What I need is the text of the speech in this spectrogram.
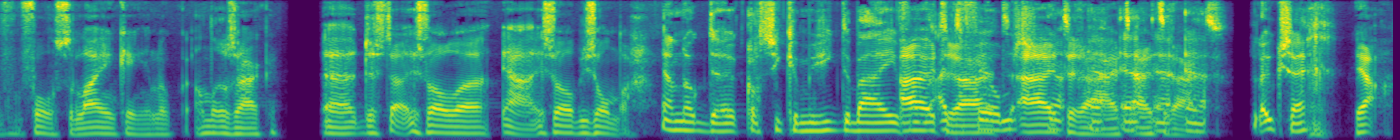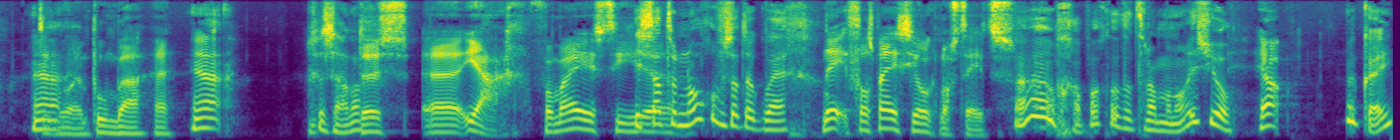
volgens de Lion King en ook andere zaken. Dus dat is wel, ja, is wel bijzonder. En dan ook de klassieke muziek erbij van, uit de Uiteraard, films. Uiteraard, ja, ja, ja, uiteraard. Leuk zeg. Ja. Timon en Pumbaa. Hè. Ja, gezellig. Dus eh, ja, voor mij is die... is dat eh, er nog of is dat ook weg? Nee, volgens mij is die ook nog steeds. Oh, grappig dat het er allemaal nog is, joh. Ja, Oké.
